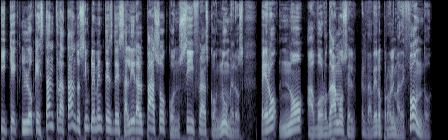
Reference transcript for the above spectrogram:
y que lo que están tratando simplemente es de salir al paso con cifras, con números pero no abordamos el verdadero problema de fondo.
